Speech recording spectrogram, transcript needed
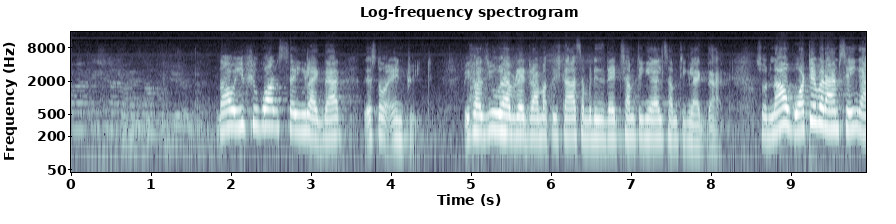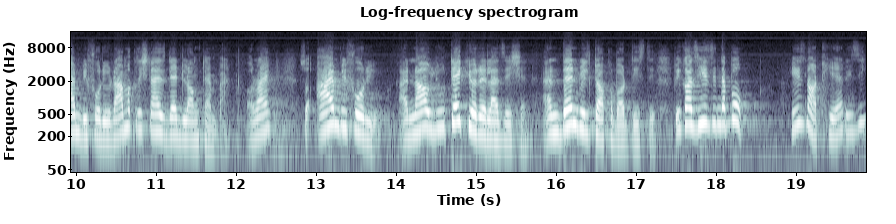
Ramakrishna, qui par ont beaucoup exemple. prié la mère. Now, if you go on saying like that, there's no end to it. Because you have read Ramakrishna, somebody has read something else, something like that. So now, whatever I'm saying, I'm before you. Ramakrishna is dead long time back, all right? So I'm before you. And now you take your realization, and then we'll talk about these things. Because he's in the book. He's not here, is he?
